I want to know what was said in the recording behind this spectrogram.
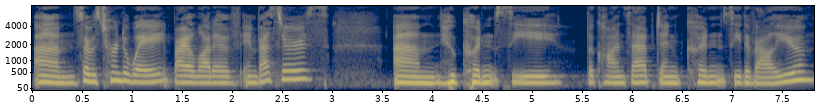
Um, so I was turned away by a lot of investors um, who couldn't see the concept and couldn't see the value.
